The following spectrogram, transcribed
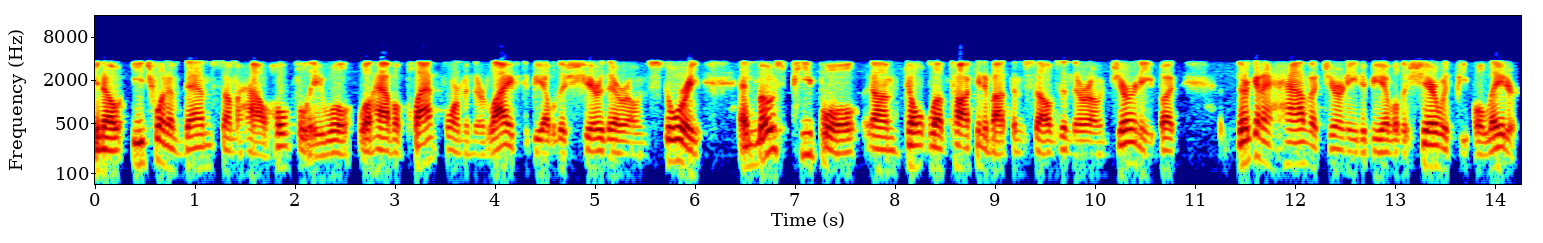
you know, each one of them somehow, hopefully, will will have a platform in their life to be able to share their own story. And most people um, don't love talking about themselves and their own journey, but they're going to have a journey to be able to share with people later.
